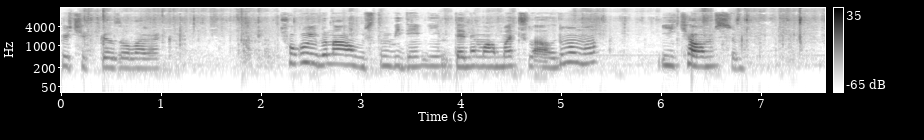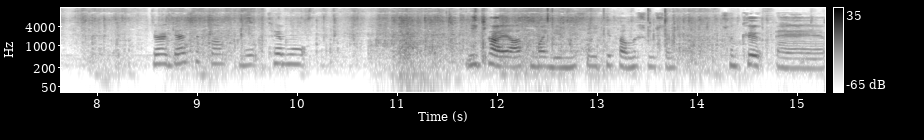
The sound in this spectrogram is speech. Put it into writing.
Küçük göz olarak. Çok uygun almıştım. Bir deneyim, deneme amaçlı aldım ama iyi ki almışım. Ya gerçekten bu Temu iyi ki hayatıma girmiş, iyi ki tanışmışım. Çünkü eee,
